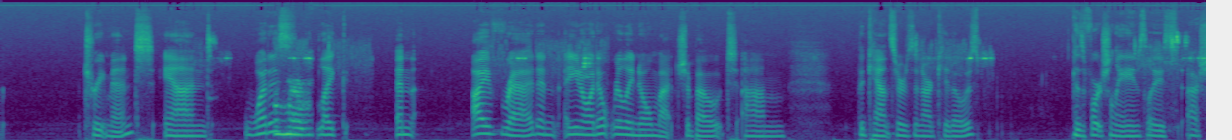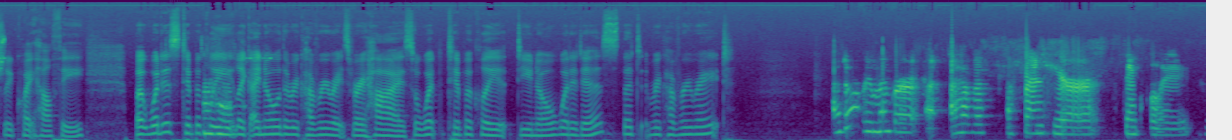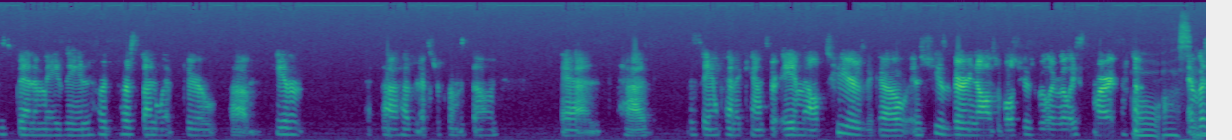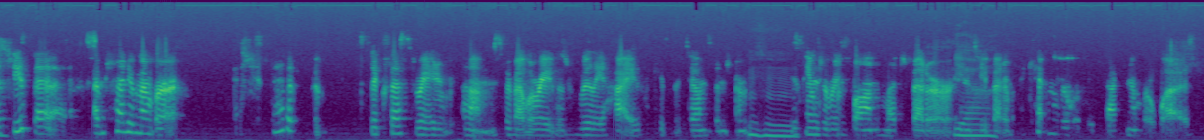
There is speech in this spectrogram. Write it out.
treatment and what is Mhm. like and I've read and you know I don't really know much about um, the cancers in our kiddos because fortunately Ainsley's actually quite healthy. But what is typically Mhm. like I know the recovery rate's very high. So what typically do you know what it is that recovery rate? I don't remember. I- I have a, a friend here, thankfully, who's been amazing. Her, her son went through, um, he uh, has an extra chromosome and had the same kind of cancer, AML, two years ago. And she was very knowledgeable. She's really, really smart. Oh, awesome. And, awesome. but she said, I'm trying to remember, she said the success rate, um, survival rate was really high with kids with Down syndrome. Mhm. They seem to respond much better Yeah. and do better. But I can't remember what the exact number was.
